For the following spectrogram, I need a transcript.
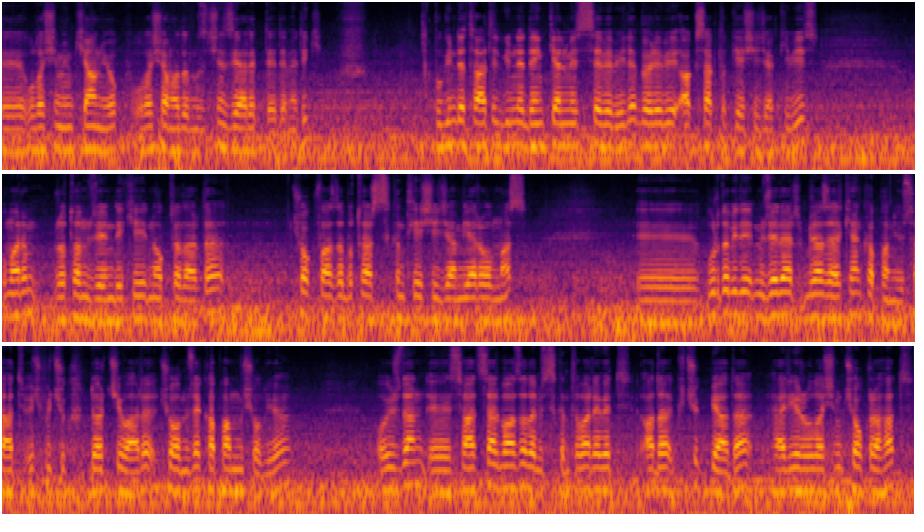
e, ulaşım imkanı yok. Ulaşamadığımız için ziyaret de edemedik. Bugün de tatil gününe denk gelmesi sebebiyle böyle bir aksaklık yaşayacak gibiyiz. Umarım rotam üzerindeki noktalarda çok fazla bu tarz sıkıntı yaşayacağım yer olmaz. Ee, burada bir de müzeler biraz erken kapanıyor. Saat 3.30-4 civarı çoğu müze kapanmış oluyor. O yüzden e, saatsel bazda da bir sıkıntı var. Evet ada küçük bir ada. Her yere ulaşım çok rahat.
